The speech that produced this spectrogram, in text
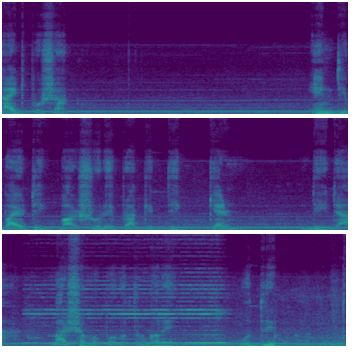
টাইট পোশাক, অ্যান্টিবায়োটিক বা শরীরে প্রাকৃতিক ক্যান্ডিডা ভারসাম্য প্রবর্তন করে অতিরিক্ত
